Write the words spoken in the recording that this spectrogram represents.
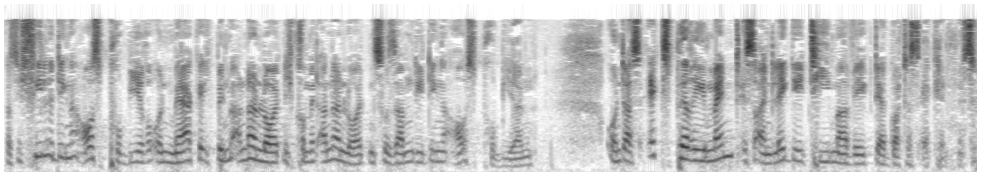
Dass ich viele Dinge ausprobiere und merke, ich bin mit anderen Leuten, ich komme mit anderen Leuten zusammen, die Dinge ausprobieren. Und das Experiment ist ein legitimer Weg der Gotteserkenntnis.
